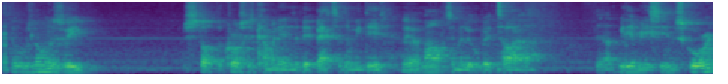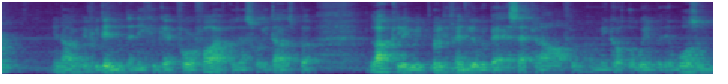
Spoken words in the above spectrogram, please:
But as long as we stopped the crosses coming in a bit better than we did, Yeah. marked him a little bit tighter, then we didn't really see him scoring. You know, if we didn't, then he could get four or five because that's what he does. But luckily, we, we defended a little bit better second half and, and we got the win. But it wasn't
